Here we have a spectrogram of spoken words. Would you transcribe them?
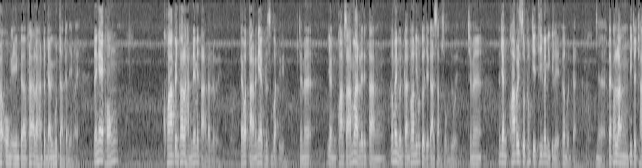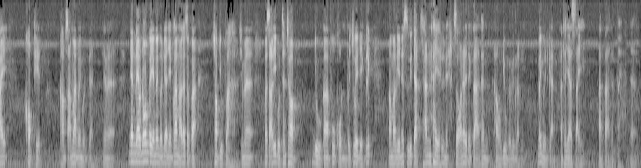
พระองค์เองกับพระอรหันต์ปัญญาวิมุตติต่างกันอย่างไรในแง่ของความเป็นพระอรหันต์เนี่ยไม่ต่างกันเลย แต่ว่าต่างในแง่คุณสมบัติอื่นใช่ไหมอย่างความสามารถอะไรต่างๆ ก็ไม่เหมือนกันเพราะนี่มันเกิดจากการสั่งสมด้วยใช่ไหมอย่างความบริสุทธิ์ของจิตที่ไม่มีกิเลสก็เหมือนกันแต่พลังที่จะใช้ขอบเขตความสามารถไม่เหมือนกันใช่ไหมอย่างแนวโน้มก็ยังไม่เหมือนกันอย่างพระมหากัสสปะชอบอยู่ป่าใช่ไหมภาษาลิบุตรท่านชอบดูกับผู้คนไปช่วยเด็กเล็กเอามาเรียนหนังสือจัดชั้นให้สอนอะไรต่างๆท่านเอายุ่งกับเรื่องเหล่านี้ไม่เหมือนกันอัธยาศัยต่างๆกันไปนะ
